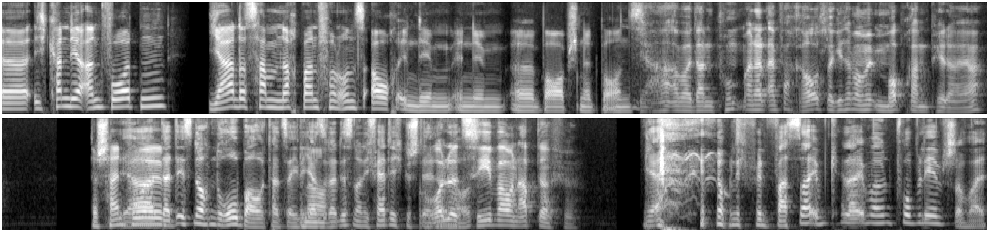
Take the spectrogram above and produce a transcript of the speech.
äh, ich kann dir antworten, ja, das haben Nachbarn von uns auch in dem, in dem äh, Bauabschnitt bei uns. Ja, aber dann pumpt man das einfach raus, da geht er mal mit dem Mob ran, Peter, ja? Das scheint Ja, wohl. das ist noch ein Rohbau tatsächlich. Genau. Also, das ist noch nicht fertiggestellt. Rolle. C war und ab dafür. Und ich finde Wasser im Keller immer ein Problem schon mal.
